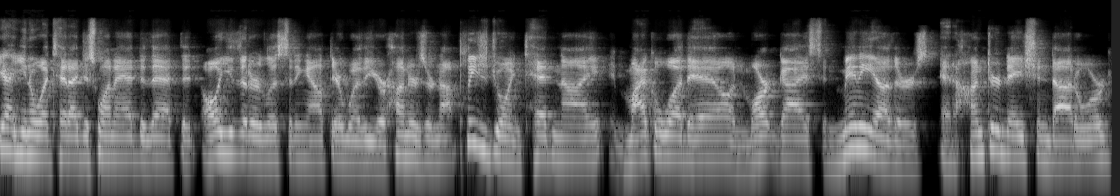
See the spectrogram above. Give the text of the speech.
Yeah, you know what, Ted? I just want to add to that that all you that are listening out there, whether you're hunters or not, please join Ted and I, and Michael Waddell, and Mark Geist, and many others at hunternation.org.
